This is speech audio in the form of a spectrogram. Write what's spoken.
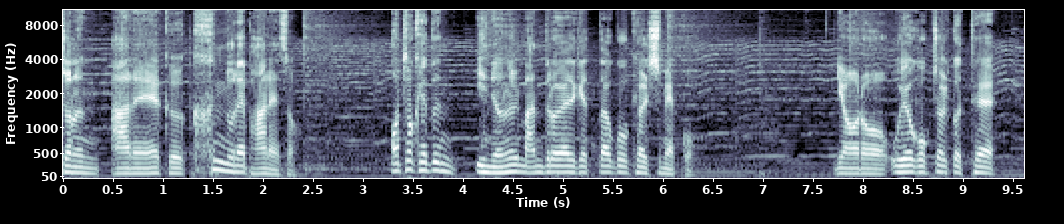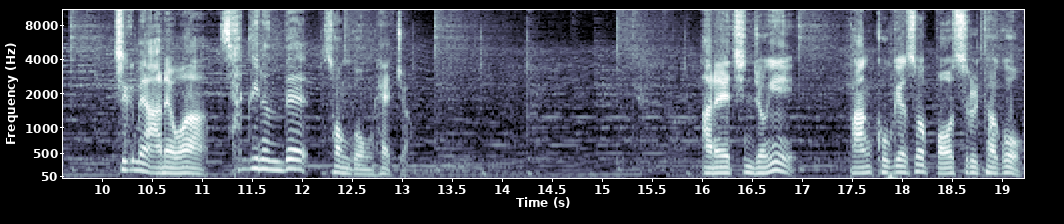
저는 아내의 그 큰 눈에 반해서 어떻게든 인연을 만들어야겠다고 결심했고 여러 우여곡절 끝에 지금의 아내와 사귀는데 성공했죠. 아내의 친정이 방콕에서 버스를 타고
